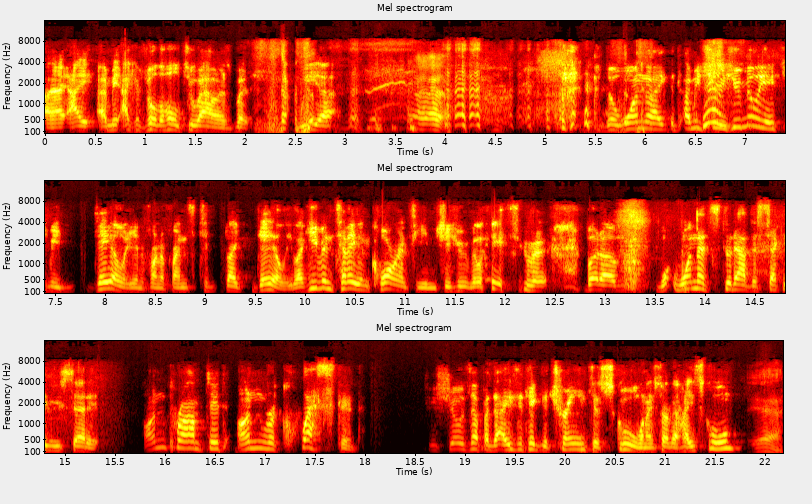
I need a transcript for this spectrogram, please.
I, I, I mean, I can fill the whole two hours, but we, uh, the one that I, I mean, she humiliates me daily in front of friends, to, like daily, like even today in quarantine, she humiliates me. But um, w- one that stood out the second you said it, unprompted, unrequested. She shows up, and I used to take the train to school when I started high school. Yeah.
